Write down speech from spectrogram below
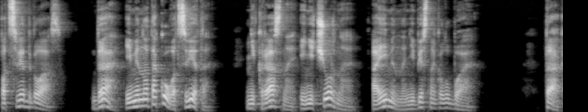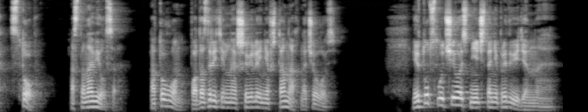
под цвет глаз? Да, именно такого цвета. Не красная и не черная, а именно небесно-голубая. Так, стоп, остановился, а то вон подозрительное шевеление в штанах началось. И тут случилось нечто непредвиденное.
